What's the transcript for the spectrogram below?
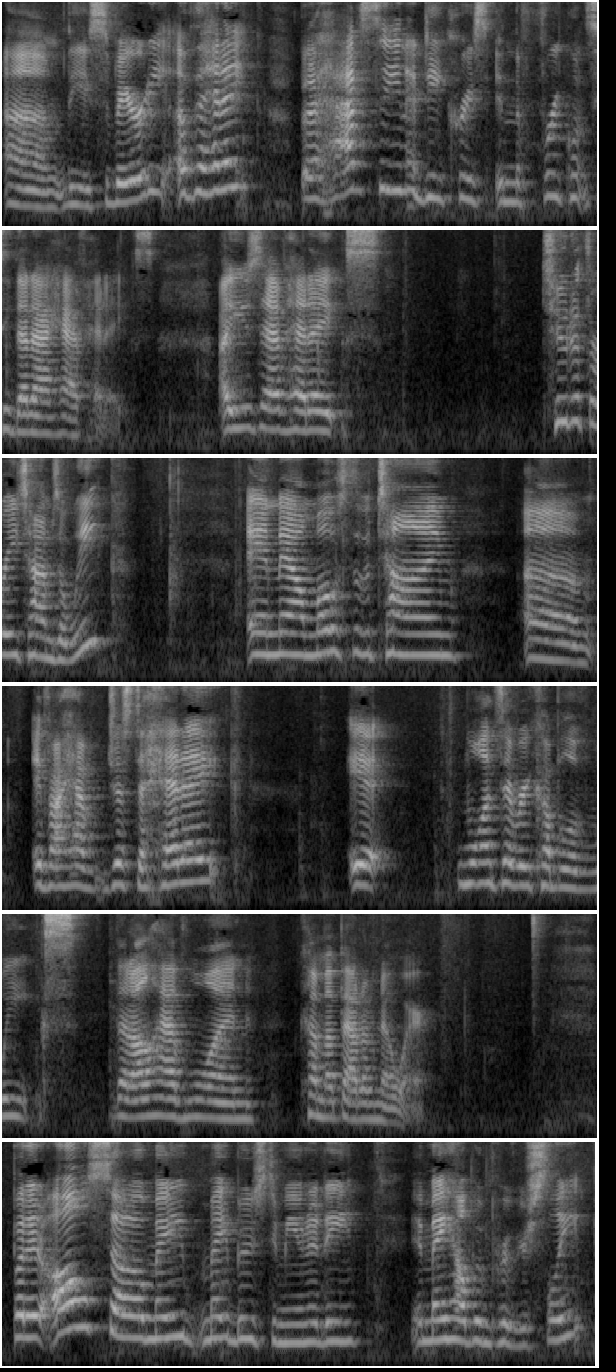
um, the severity of the headache, but I have seen a decrease in the frequency that I have headaches. I used to have headaches two to three times a week, and now most of the time, um, if I have just a headache, it once every couple of weeks that I'll have one come up out of nowhere. But it also may may boost immunity. It may help improve your sleep,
